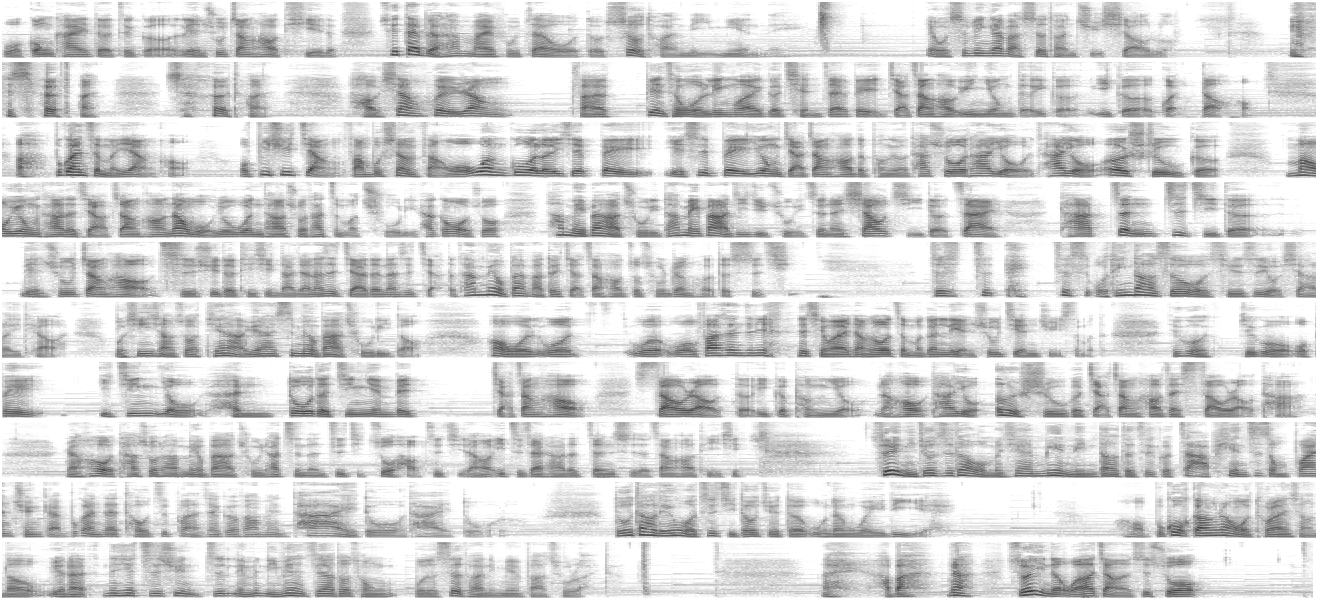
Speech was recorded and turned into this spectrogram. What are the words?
我公开的这个脸书账号贴的，所以代表他埋伏在我的社团里面呢。哎，我是不是应该把社团取消了？因为社团。社团好像会让反而变成我另外一个潜在被假账号运用的一个一个管道哈啊，不管怎么样哈，我必须讲防不胜防。我问过了一些被也是被用假账号的朋友，他说他有他有二十五个冒用他的假账号，那我就问他说他怎么处理，他跟我说他没办法处理，他没办法积极处理，只能消极的在他正自己的。脸书账号持续的提醒大家，那是假的，那是假的，他没有办法对假账号做出任何的事情。这是这哎、这是我听到的时候，我其实是有吓了一跳。我心想说：天啊，原来是没有办法处理的哦。哦，我我我我发生这件事情，我还想说我怎么跟脸书检举什么的。结果结果我被已经有很多的经验被假账号骚扰的一个朋友，然后他有二十五个假账号在骚扰他。然后他说他没有办法处理，他只能自己做好自己，然后一直在他的真实的账号提醒。所以你就知道我们现在面临到的这个诈骗，这种不安全感，不管在投资，不管在各方面，太多太多了。多到连我自己都觉得无能为力耶。哦，不过刚让我突然想到，原来那些资讯资里面里面的资料都从我的社团里面发出来的。哎，好吧，那所以呢，我要讲的是说，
